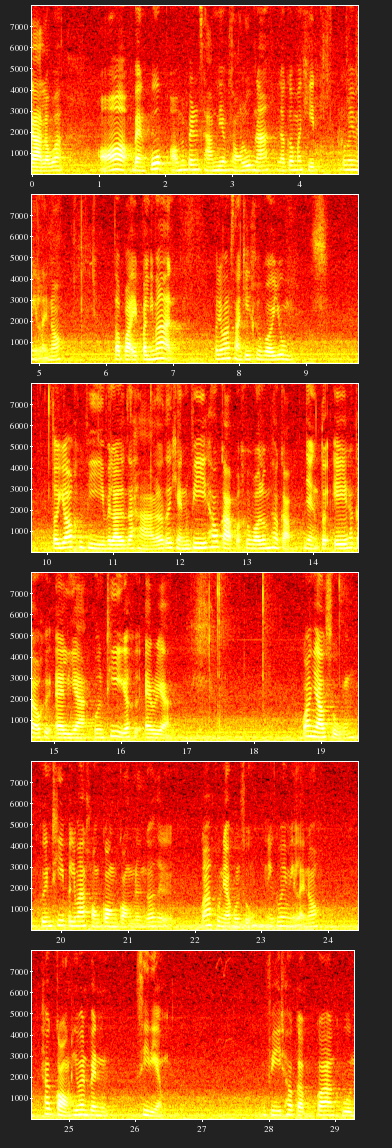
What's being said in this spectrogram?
การแล้วว่าอ๋อแบ่งปุ๊บอ๋อมันเป็นสามเหลี่ยมสองรูปนะ แล้วก็มาคิดก็ไม่มีอะไรเนาะต่อไปปริมาตรปริมาตรภาษาอังกฤษคือ volume ตัวย่อคือ v เวลาเราจะหาเราจะเขียน v เท่ากับก็คือ volume เท่ากับ อย่างตัว a เท่ากับก็คือ area พื้นที่ก็คือ area กว้างยาวสูง พื้นที่ปริมาตรของกล่องกล่องหนึ่งก็คือ ว้างคูณยาวคูณสูงนี่ก็ไม่มีอะไรเนาะถ้ากล่องที่มันเป็นสี่เหลี่ยม v เท่ากับกว้างคูณ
